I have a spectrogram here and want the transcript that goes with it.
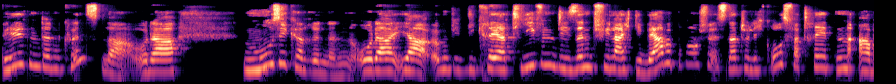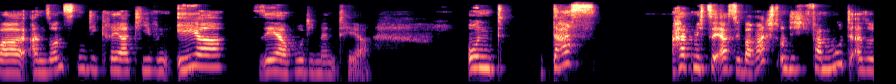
bildenden Künstler oder Musikerinnen oder ja, irgendwie die Kreativen, die sind vielleicht, die Werbebranche ist natürlich groß vertreten, aber ansonsten die Kreativen eher sehr rudimentär. Und das hat mich zuerst überrascht und ich vermute, also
